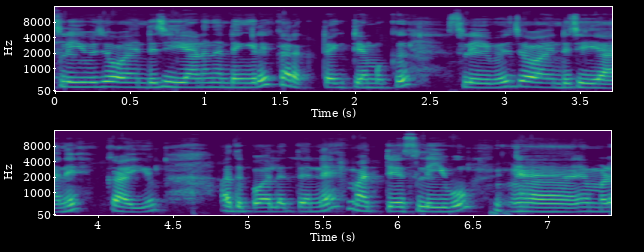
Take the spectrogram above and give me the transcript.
സ്ലീവ് ജോയിന്റ് ചെയ്യുകയാണെന്നുണ്ടെങ്കിൽ കറക്റ്റായിട്ട് നമുക്ക് സ്ലീവ് ജോയിന്റ് ചെയ്യാൻ കഴിയും. അതുപോലെ തന്നെ മറ്റേ സ്ലീവും നമ്മൾ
